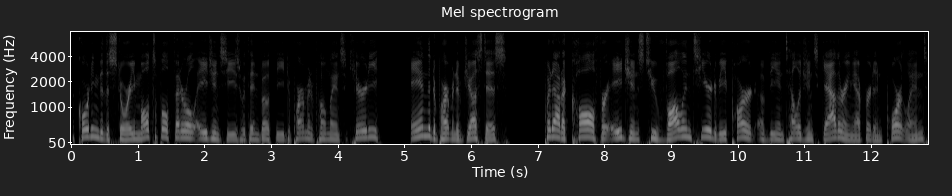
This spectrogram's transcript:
According to the story, multiple federal agencies within both the Department of Homeland Security and the Department of Justice put out a call for agents to volunteer to be part of the intelligence gathering effort in Portland.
